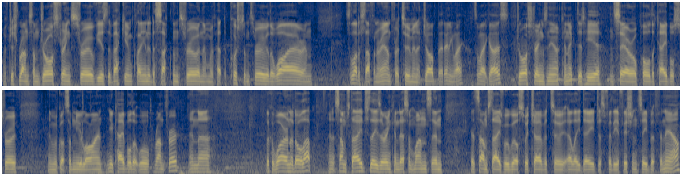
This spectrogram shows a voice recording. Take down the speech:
we've just run some drawstrings through. We've used the vacuum cleaner to suck them through and then we've had to push them through with a wire and it's a lot of stuffing around for a two minute job, but anyway, that's the way it goes. Drawstrings now connected here and Sarah will pull the cables through and we've got some new line, new cable that we'll run through and uh, look at wiring it all up. And at some stage, these are incandescent ones, and at some stage we will switch over to LED just for the efficiency. But for now,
